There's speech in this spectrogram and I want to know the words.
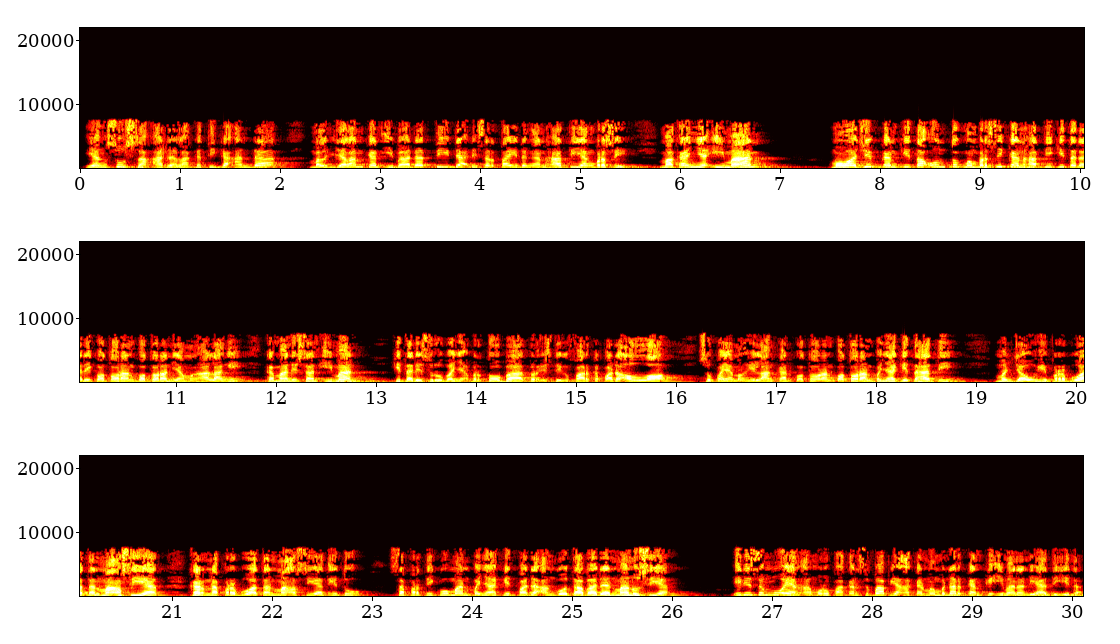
Yang susah adalah ketika Anda menjalankan ibadah tidak disertai dengan hati yang bersih. Makanya iman mewajibkan kita untuk membersihkan hati kita dari kotoran-kotoran yang menghalangi kemanisan iman. Kita disuruh banyak bertobat, beristighfar kepada Allah supaya menghilangkan kotoran-kotoran penyakit hati, menjauhi perbuatan maksiat karena perbuatan maksiat itu seperti kuman penyakit pada anggota badan manusia. Ini semua yang merupakan sebab yang akan membenarkan keimanan di hati kita.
